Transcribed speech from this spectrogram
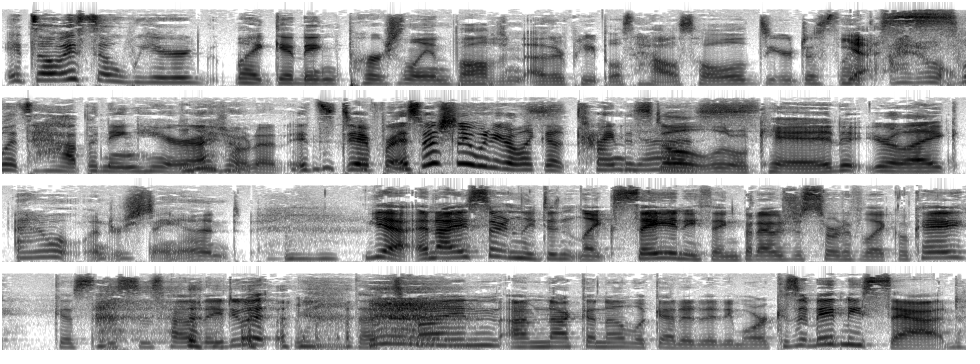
It's always so weird, like getting personally involved in other people's households. You're just like, Yes. I don't, what's happening here? I don't mm-hmm. know. It's different, especially when you're like a kind of still a little kid. You're like, I don't understand. Mm-hmm. Yeah, and I certainly didn't like say anything, but I was just sort of like, okay, guess this is how they do it. That's fine. I'm not gonna look at it anymore because it made me sad.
